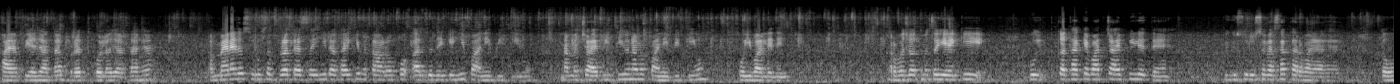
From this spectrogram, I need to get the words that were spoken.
खाया पिया जाता है, व्रत खोला जाता है। अब मैंने तो शुरू से व्रत ऐसा ही रखा है कि मैं तारों को अर्घ दे के ही पानी पीती हूँ। ना मैं चाय पीती हूँ, ना मैं पानी पीती हूँ, कोई वाले दिन। और वजह में तो ये है कि कथा के बाद चाय पी लेते हैं, क्योंकि शुरू से वैसा करवाया है। तो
